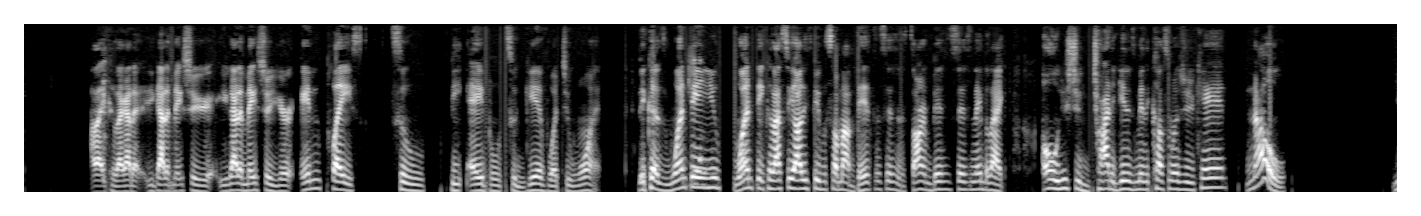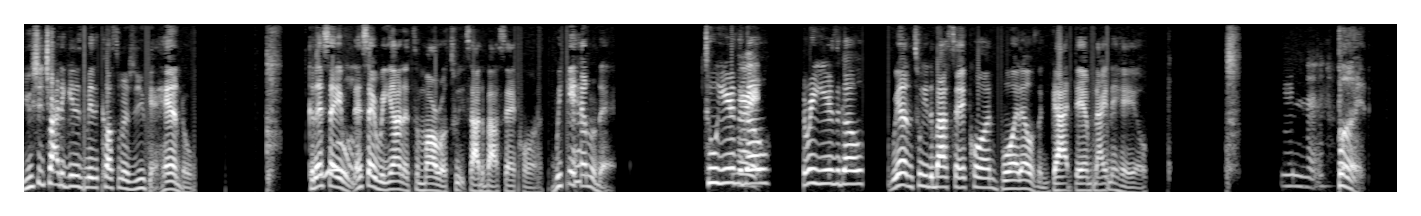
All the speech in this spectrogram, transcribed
I like, cause I gotta, you gotta make sure you're, you gotta make sure you're in place to be able to give what you want. Because one thing you, one thing, because I see all these people talking about businesses and starting businesses, and they be like, "Oh, you should try to get as many customers as you can." No, you should try to get as many customers as you can handle. Cause let's say Ooh. let's say Rihanna tomorrow tweets out about Sanquon, we can handle that. Two years right. ago, three years ago, Rihanna tweeted about Sanquon. Boy, that was a goddamn night in hell. Man. But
